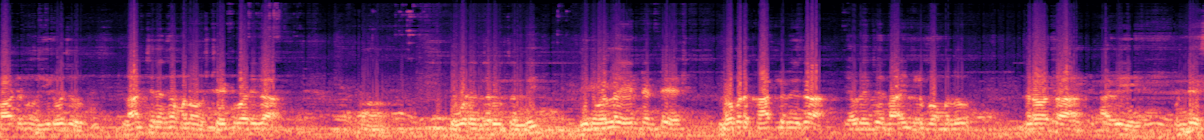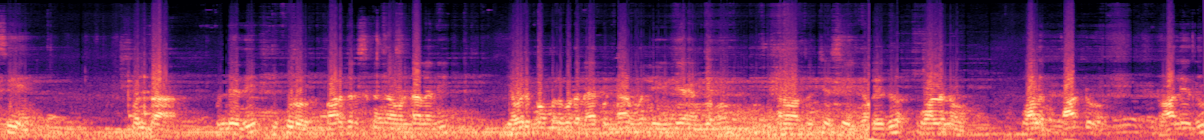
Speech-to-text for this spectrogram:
కార్డును ఈరోజు లాంఛనంగా మనం స్టేట్ వారీగా ఇవ్వడం జరుగుతుంది. దీనివల్ల ఏంటంటే లోపల కార్డుల మీద ఎవరైతే నాయకుల బొమ్మలు తర్వాత అవి ఉండేసి కొంత ఉండేది. ఇప్పుడు పారదర్శకంగా ఉండాలని ఎవరి బొమ్మలు కూడా లేకుండా ఓన్లీ ఇండియా ఎంబ్లము తర్వాత వచ్చేసి లేదు. వాళ్ళను వాళ్ళకు కార్డు రాలేదు.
